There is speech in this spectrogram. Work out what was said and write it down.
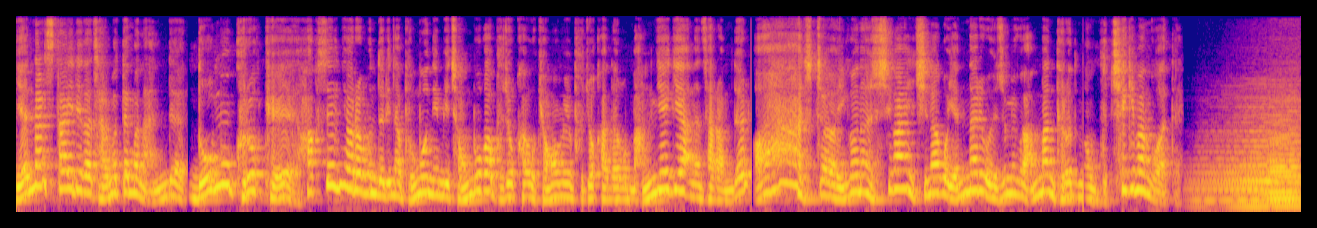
옛날 스타일이 다 잘못된 건 아닌데 너무 그렇게 학생 여러분들이나 부모님이 정보가 부족하고 경험이 부족하다고 막 얘기하는 사람들 아 진짜 이거는 시간이 지나고 옛날이고 요즘이고 암만 들어도 너무 무책임한 것 같아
